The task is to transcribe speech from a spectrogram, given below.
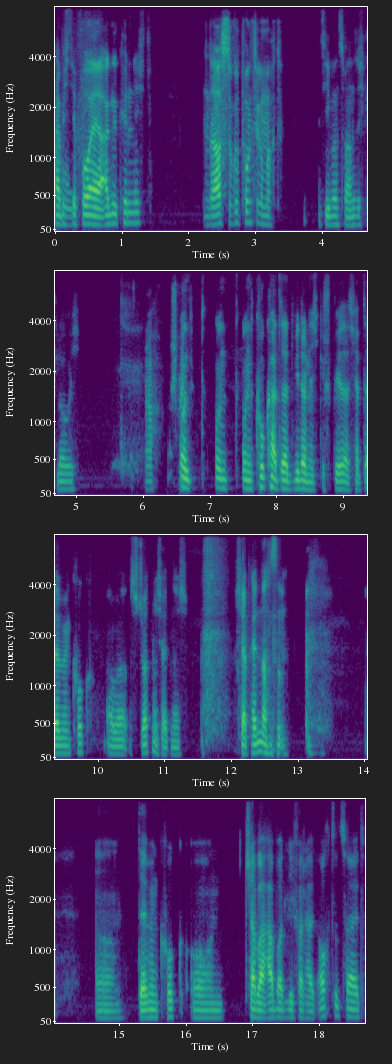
Habe ich Oh. dir vorher angekündigt. Und da hast du gut Punkte gemacht. 27, glaube ich. Ja, schmeckt. Und, und, und Cook hat halt wieder nicht gespielt. Also ich habe Devin Cook, aber es stört mich halt nicht. Ich habe Henderson. ähm, Devin Cook und Chaba Hubbard liefert halt auch zurzeit.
